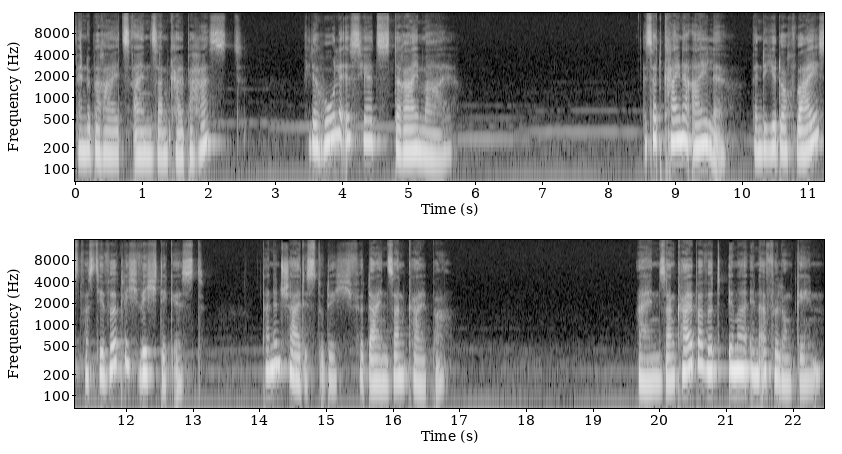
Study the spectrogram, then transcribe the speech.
Wenn du bereits ein Sankalpa hast, wiederhole es jetzt dreimal. Es hat keine Eile, wenn du jedoch weißt, was dir wirklich wichtig ist, dann entscheidest du dich für dein Sankalpa. Ein Sankalpa wird immer in Erfüllung gehen.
